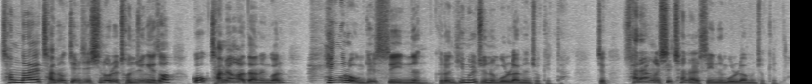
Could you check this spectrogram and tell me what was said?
참나의 자명찜찜 신호를 존중해서 꼭 자명하다는 건 행으로 옮길 수 있는 그런 힘을 주는 몰라면 좋겠다. 즉 사랑을 실천할 수 있는 몰라면 좋겠다.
